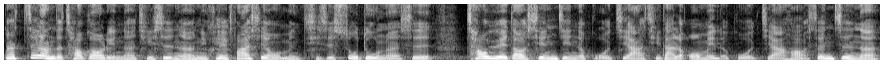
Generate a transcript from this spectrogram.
那这样的超高龄呢，其实呢，你可以发现我们其实速度呢是超越到先进的国家，其他的欧美的国家哈，甚至呢。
